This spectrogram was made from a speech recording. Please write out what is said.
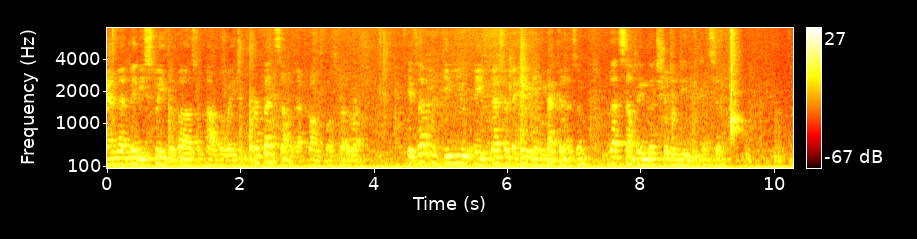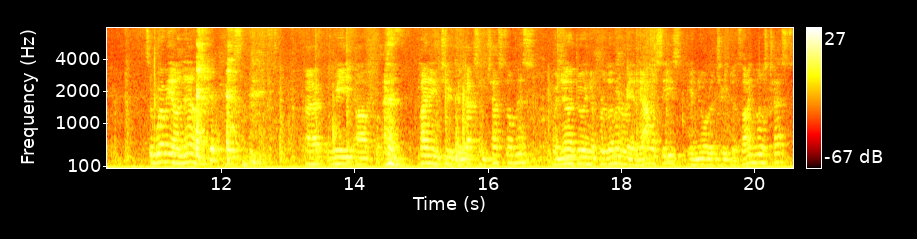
and then maybe sleeve the bars part of the way to prevent some of that bond force further up. If that would give you a better behaving mechanism, that's something that should indeed be considered. So where we are now is uh, we are planning to conduct some tests on this. We're now doing a preliminary analyses in order to design those tests.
